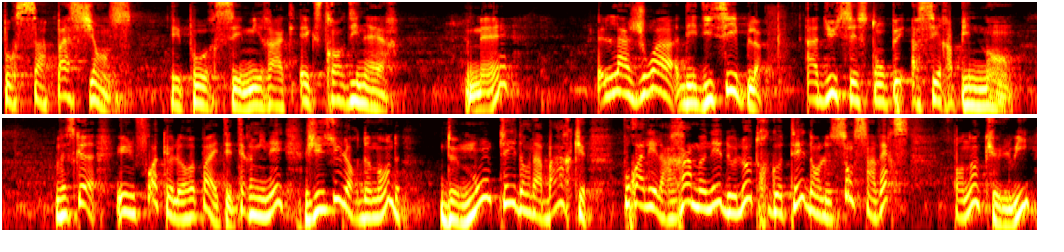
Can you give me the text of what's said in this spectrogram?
pour sa patience et pour ses miracles extraordinaires. Mais la joie des disciples a dû s'estomper assez rapidement. Parce que une fois que le repas était terminé, Jésus leur demande de monter dans la barque pour aller la ramener de l'autre côté dans le sens inverse, pendant que lui,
